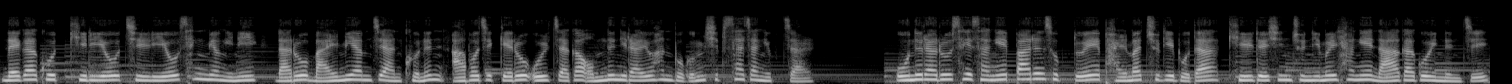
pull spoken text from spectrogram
내가 곧 길이요 진리요 생명이니 나로 말미암지 않고는 아버지께로 올 자가 없느니라요 한복음 14장 6절. 오늘 하루 세상의 빠른 속도에 발맞추기보다 길 되신 주님을 향해 나아가고 있는지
